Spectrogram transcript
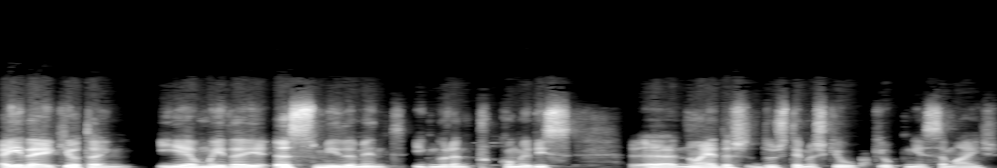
A ideia que eu tenho, e é uma ideia assumidamente ignorante, porque como eu disse, ah, não é dos temas que eu, que eu conheço a mais,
